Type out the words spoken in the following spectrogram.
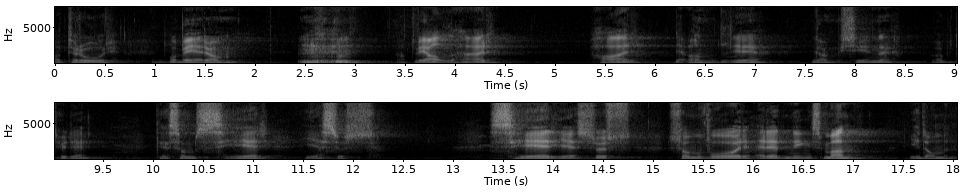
og tror og ber om at vi alle her har det åndelige gangsynet. Hva betyr det? Det som ser Jesus ser Jesus som vår redningsmann i dommen.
